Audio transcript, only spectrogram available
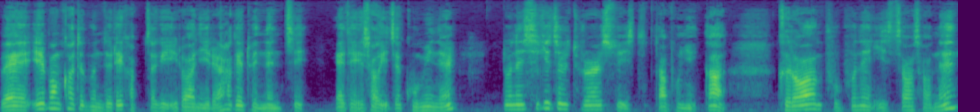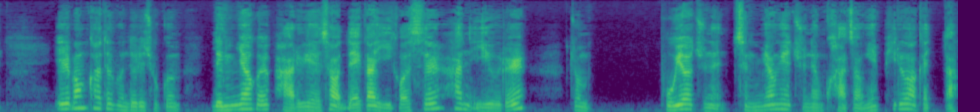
왜 1번 카드 분들이 갑자기 이러한 일을 하게 됐는지에 대해서 이제 고민을 또는 시기 질투를 할 수 있다 보니까 그러한 부분에 있어서는 1번 카드 분들이 조금 능력을 발휘해서 내가 이것을 한 이유를 좀 보여주는, 증명해주는 과정이 필요하겠다.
